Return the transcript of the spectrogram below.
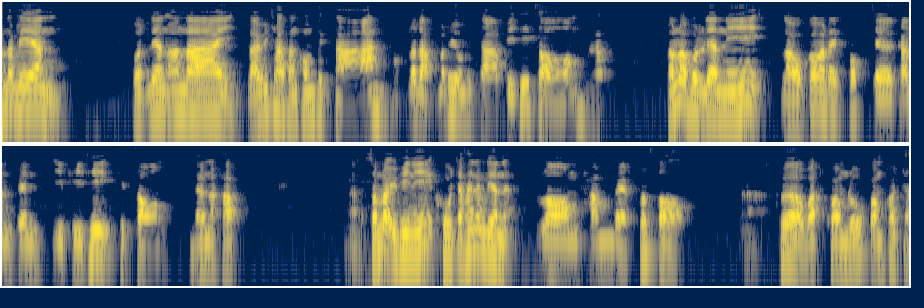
ครับนักเรียน บทเรียนออนไลน์ รายวิชาสังคมศึกษา ระดับมัธยมศึกษาปีที่สองนะครับสำหรับบทเรียนนี้เราก็ได้พบเจอกันเป็น EP ที่ 12 แล้วนะครับสำหรับ EP นี้ครูจะให้นักเรียนเนี่ยลองทำแบบทดสอบ เพื่อวัดความรู้ความเข้าใจ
